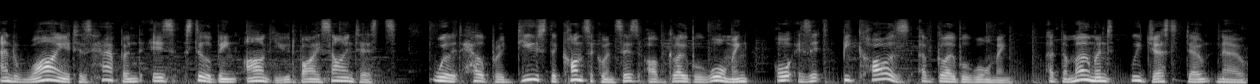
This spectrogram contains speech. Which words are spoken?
and why it has happened is still being argued by scientists. Will it help reduce the consequences of global warming, or is it because of global warming? At the moment, we just don't know.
